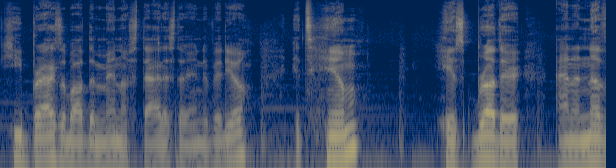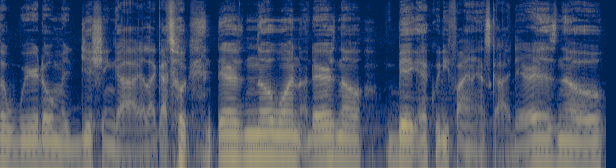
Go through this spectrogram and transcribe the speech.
he brags about the men of status that are in the video. It's him, his brother, and another weirdo magician guy. Like I told, there's no one, there's no big equity finance guy. There is no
